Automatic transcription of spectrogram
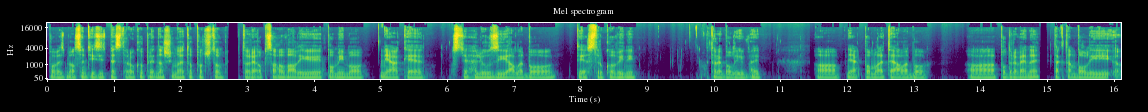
povedzme 8500 rokov pred našim letopočtom, ktoré obsahovali pomimo nejaké hľúzy alebo tie strukoviny ktoré boli aj, o, nejak pomleté alebo o, podrvené, tak tam boli o,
